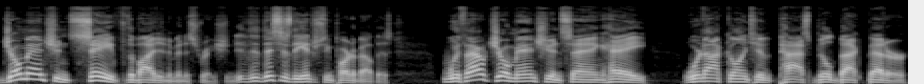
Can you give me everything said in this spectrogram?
Joe Manchin saved the Biden administration. This is the interesting part about this. Without Joe Manchin saying, hey, we're not going to pass Build Back Better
